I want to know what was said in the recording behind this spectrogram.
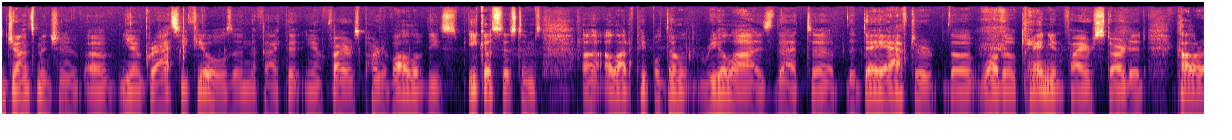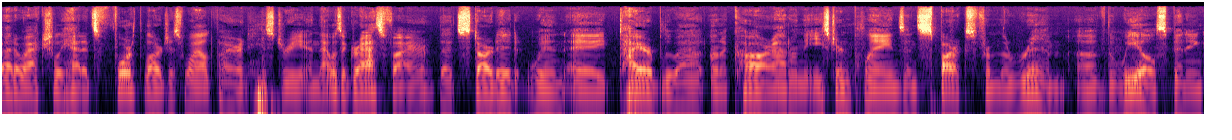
to John's mention of, of, you know grassy fuels and the fact that you know fire is part of all of these ecosystems, uh, a lot of people don't realize that uh, the day after the Waldo Canyon fire started, Colorado actually had its fourth largest wildfire in history, and that was a grass fire that started when a tire blew out on a car out on the eastern plains, and sparks from the rim of the wheel spinning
